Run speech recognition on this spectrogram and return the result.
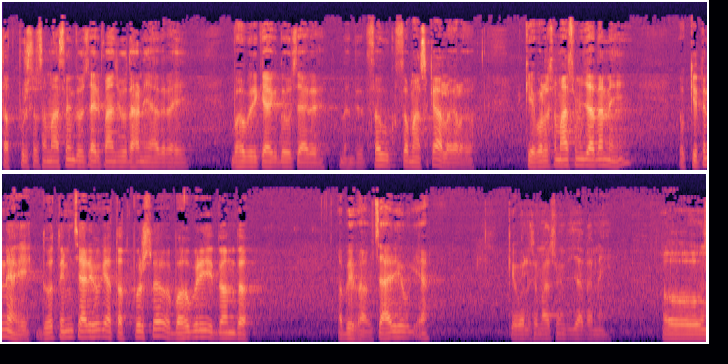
तत्पुरुष समास में दो, चार, पाँच उदाहरण याद रहे। बहुबरी का एक दो, चार, सब समास का अलग अलग। केवल समास में ज़्यादा नहीं तो कितने है? दो, तीन, चार हो गया। तत्पुरुष, बहुबरी द्वंद्व अभिभाव, चार ही हो गया। केवल समास में तो ज़्यादा नहीं। ओम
